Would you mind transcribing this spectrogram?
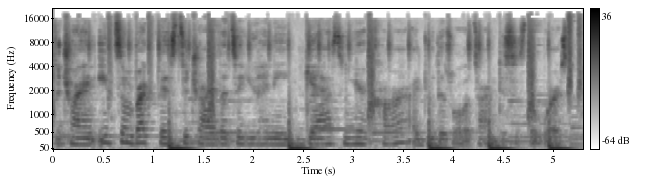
to try and eat some breakfast, to try, let's say you need gas in your car. I do this all the time. This is the worst.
